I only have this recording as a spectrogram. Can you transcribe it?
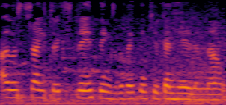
I was trying to explain things, but I think you can hear them now.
